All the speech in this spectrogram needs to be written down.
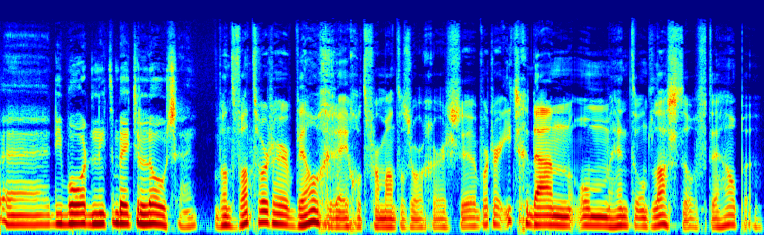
uh, die woorden niet een beetje loos zijn. Want wat wordt er wel geregeld voor mantelzorgers? Uh, wordt er iets gedaan om hen te ontlasten of te helpen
